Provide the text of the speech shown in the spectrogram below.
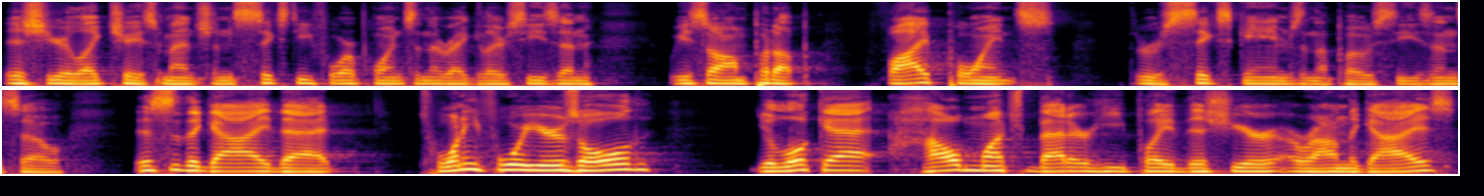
This year, like Chase mentioned, 64 points in the regular season. We saw him put up five points through six games in the postseason. So this is the guy that 24 years old. You look at how much better he played this year around the guys.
